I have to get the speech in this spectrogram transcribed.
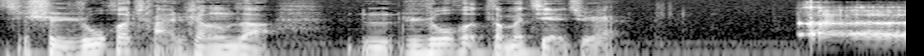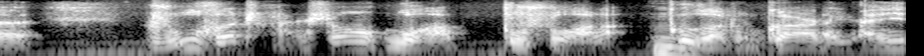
是如何产生的，嗯如何怎么解决？呃，如何产生我不说了，嗯各种各样的原因。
